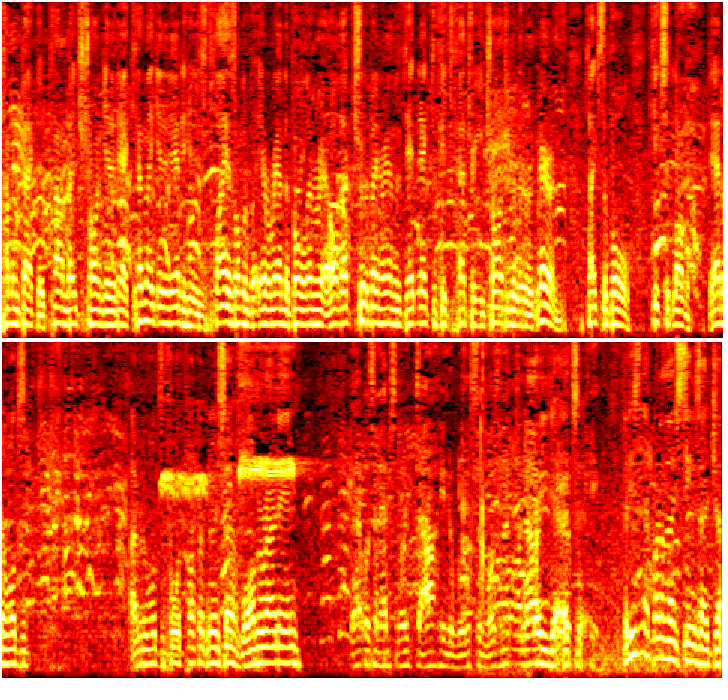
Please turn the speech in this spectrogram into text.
coming back. The Palm Beach try and get it out. Can they get it out of here? There's players on the around the ball everywhere. Oh, that should have been around the dead neck to Fitzpatrick. He tried to do it. Merrin takes the ball, kicks it long, down towards it, over towards the forward pocket. Noosa, right in. That was an absolute dart into Wilson, wasn't it? Oh, I know, yeah, that's it. But isn't that one of those things, though, JR?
